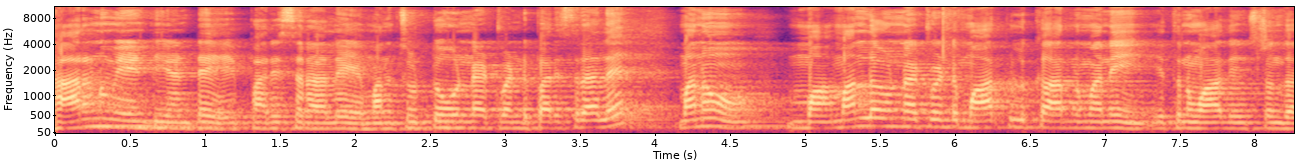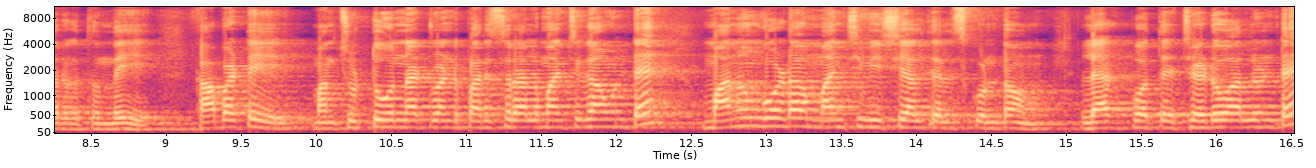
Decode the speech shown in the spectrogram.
కారణం ఏంటి అంటే పరిసరాలే. మన చుట్టూ ఉన్నటువంటి పరిసరాలే మనం మనలో ఉన్నటువంటి మార్పులకు కారణమని ఇతను వాదించడం జరుగుతుంది. కాబట్టి మన చుట్టూ ఉన్నటువంటి పరిసరాలు మంచిగా ఉంటే మనం కూడా మంచి విషయాలు తెలుసుకుంటాం. లేకపోతే చెడు వాళ్ళు ఉంటే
